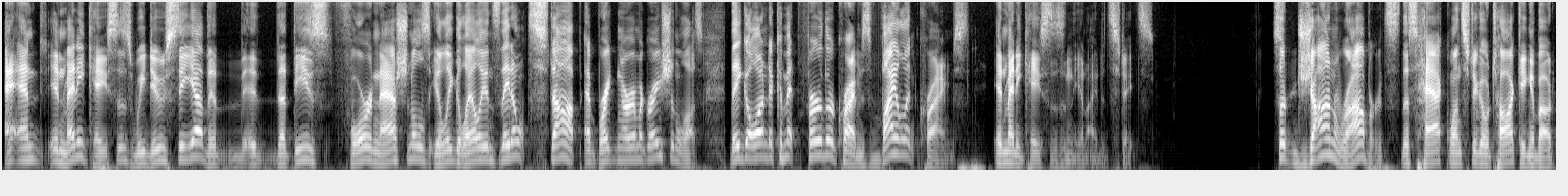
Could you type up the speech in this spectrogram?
And in many cases, we do see yeah, that, that these foreign nationals, illegal aliens, they don't stop at breaking our immigration laws. They go on to commit further crimes, violent crimes, in many cases in the United States. So John Roberts, this hack, wants to go talking about,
